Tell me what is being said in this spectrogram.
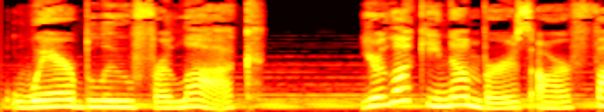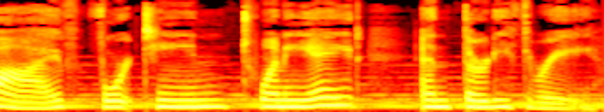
Wear blue for luck. Your lucky numbers are 5, 14, 28, and 33.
